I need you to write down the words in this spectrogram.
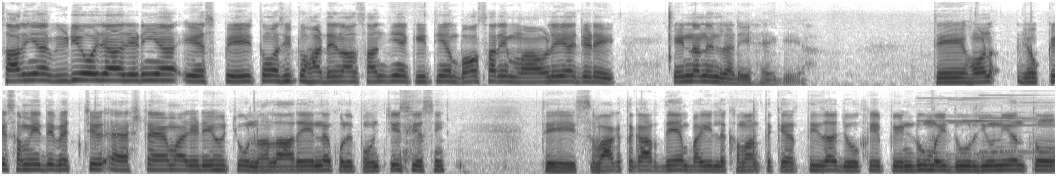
ਸਾਰੀਆਂ ਵੀਡੀਓਜ਼ ਆ ਜਿਹੜੀਆਂ ਇਸ ਪੇਜ ਤੋਂ ਅਸੀਂ ਤੁਹਾਡੇ ਨਾਲ ਸਾਂਝੀਆਂ ਕੀਤੀਆਂ। ਬਹੁਤ ਸਾਰੇ ਮਾਮਲੇ ਆ ਜਿਹੜੇ ਇਹਨਾਂ ਨੇ ਲੜੇ ਹੈਗੇ ਆ। ਤੇ ਹੁਣ ਜੋਕੇ ਸਮੇਂ ਦੇ ਵਿੱਚ ਇਸ ਟਾਈਮ ਆ ਜਿਹੜੇ ਉਹ ਝੋਨਾ ਲਾ ਰਹੇ ਇਹਨਾਂ ਕੋਲੇ ਪਹੁੰਚੇ ਸੀ ਅਸੀਂ। ਤੇ ਸਵਾਗਤ ਕਰਦੇ ਹਾਂ ਬਾਈ ਲਖਵੰਤ ਕਿਰਤੀ ਦਾ ਜੋ ਕਿ ਪਿੰਡੂ ਮਜ਼ਦੂਰ ਯੂਨੀਅਨ ਤੋਂ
